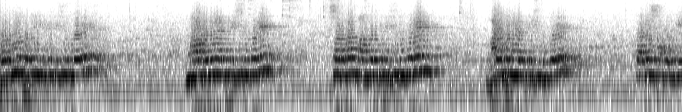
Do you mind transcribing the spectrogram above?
ধর্মীয় প্রতিনিধি থেকে শুরু করে, মা বোনেরা থেকে শুরু করে, সরকার মাধ্যম থেকে শুরু করে ভাই বোনেরা থেকে শুরু করে তাদের সকলকে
